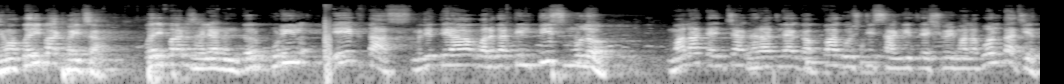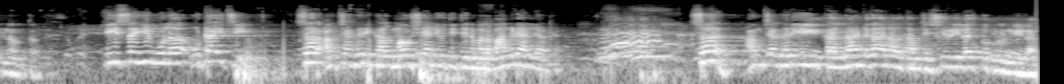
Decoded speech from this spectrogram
जेव्हा परिपाठ व्हायचा परिपाठ झाल्यानंतर पुढील एक तास म्हणजे त्या वर्गातील तीस मुलं मला त्यांच्या घरातल्या गप्पा गोष्टी सांगितल्याशिवाय मला बोलताच येत नव्हतं. तीसही मुलं उठायची. सर आमच्या घरी काल मावशी आली होती तिने मला बांगड्या आणल्या होत्या. सर आमच्या घरी काल लांडगा आला होता आमच्या शेळीलाच पकडून नेला.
